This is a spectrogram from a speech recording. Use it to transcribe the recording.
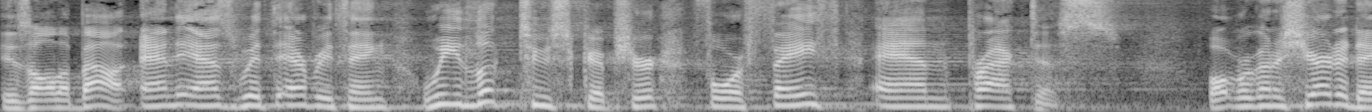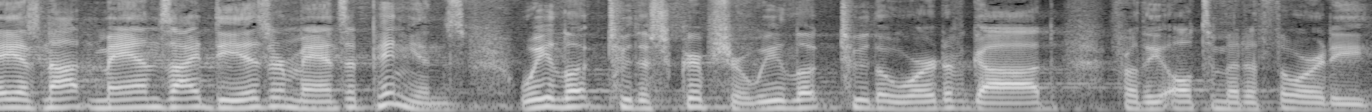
is all about. And as with everything, we look to Scripture for faith and practice. What we're going to share today is not man's ideas or man's opinions. We look to the Scripture, we look to the Word of God for the ultimate authority.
